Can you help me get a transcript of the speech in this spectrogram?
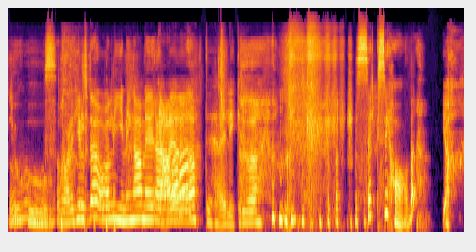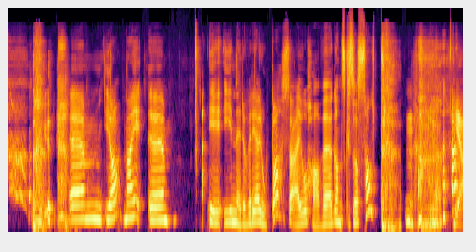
Så var det Hilde og liminga med Ja, ja, ja. Det, her liker jo å Sex i havet? Ja. um, ja, nei em, i, i Nedover i Europa så er jo havet ganske så salt. Mm. Ja.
